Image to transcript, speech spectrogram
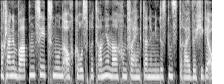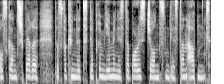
Nach langem Warten zieht nun auch Großbritannien nach und verhängt eine mindestens dreiwöchige Ausgangssperre. Das verkündet der Premierminister Boris Johnson gestern Abend.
